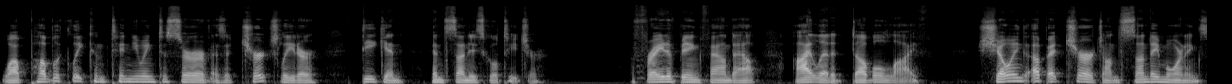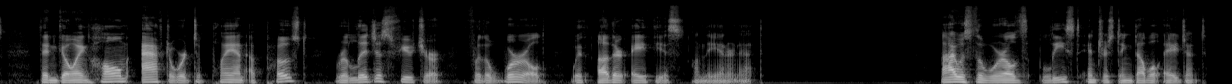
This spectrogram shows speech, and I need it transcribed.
while publicly continuing to serve as a church leader, deacon, and Sunday school teacher. Afraid of being found out, I led a double life, showing up at church on Sunday mornings, then going home afterward to plan a post religious future for the world with other atheists on the internet. I was the world's least interesting double agent,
